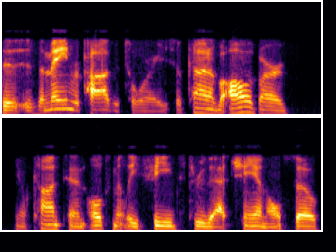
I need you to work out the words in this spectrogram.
the is the main repository. So kind of all of our you know content ultimately feeds through that channel. So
